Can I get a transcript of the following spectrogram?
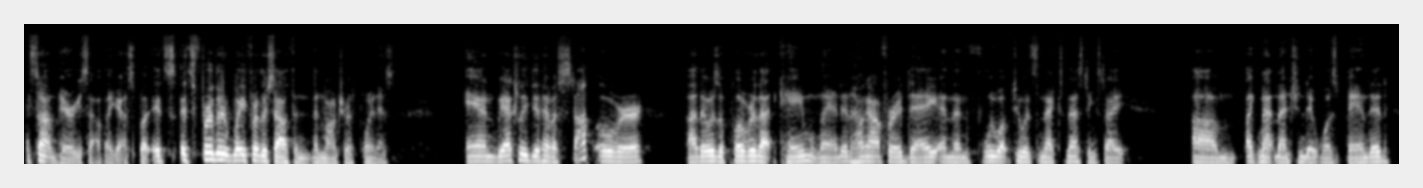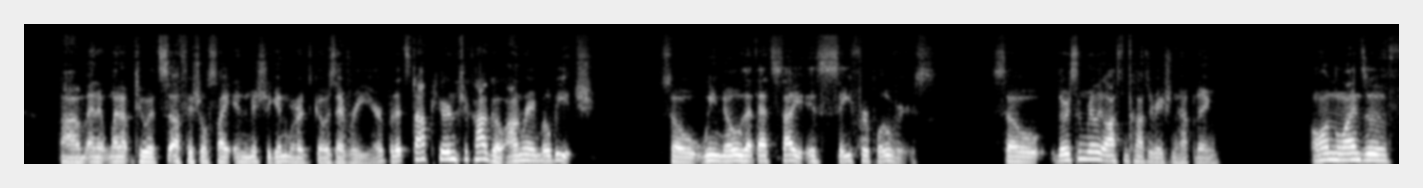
It's not very south, I guess, but it's it's further, way further south than, than Montrose Point is. And we actually did have a stopover. Uh, there was a plover that came, landed, hung out for a day, and then flew up to its next nesting site. Um, like Matt mentioned, it was banded. Um, and it went up to its official site in Michigan where it goes every year, but it stopped here in Chicago on Rainbow Beach. So we know that that site is safe for plovers. So there's some really awesome conservation happening on the lines of,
